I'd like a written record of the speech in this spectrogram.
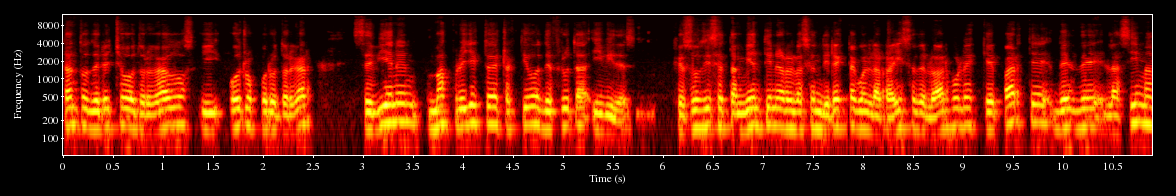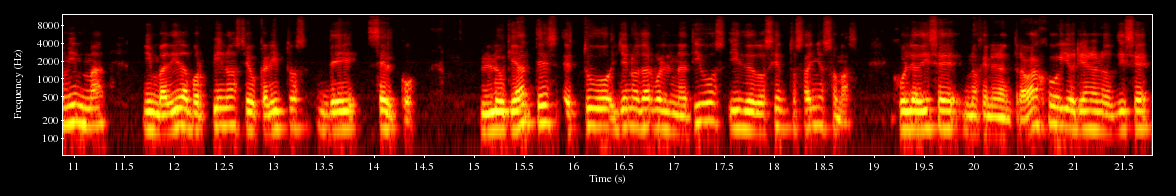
tantos derechos otorgados y otros por otorgar, se vienen más proyectos extractivos de fruta y vides. Jesús dice, también tiene relación directa con las raíces de los árboles que parte desde la cima misma invadida por pinos y eucaliptos de Celco, lo que antes estuvo lleno de árboles nativos y de 200 años o más. Julia dice, no generan trabajo y Oriana nos dice,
